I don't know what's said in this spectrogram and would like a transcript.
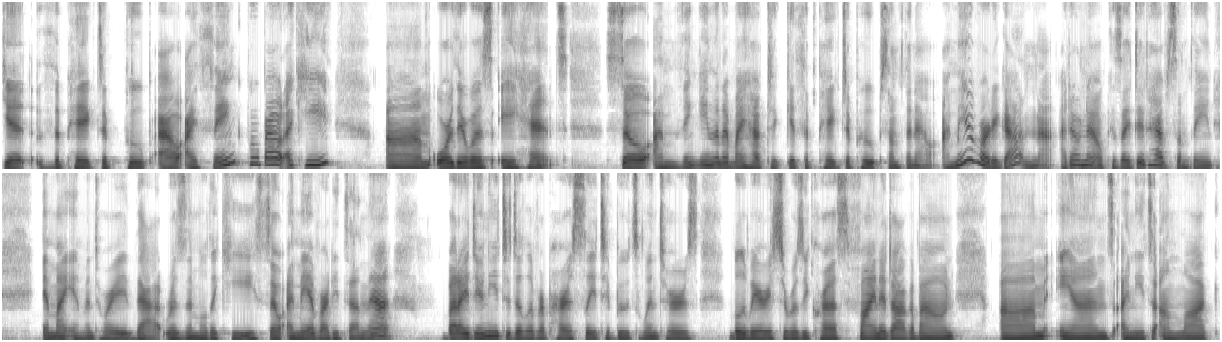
get the pig to poop out, I think, poop out a key um, or there was a hint. So I'm thinking that I might have to get the pig to poop something out. I may have already gotten that. I don't know because I did have something in my inventory that resembled a key. So I may have already done that. But I do need to deliver parsley to Boots Winters, blueberries to Rosie Crust, find a dogabone, um, and I need to unlock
